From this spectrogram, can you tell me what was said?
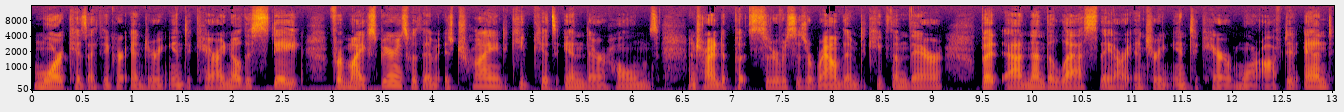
more kids, I think, are entering into care. I know the state, from my experience with them, is trying to keep kids in their homes and trying to put services around them to keep them there. But uh, nonetheless, they are entering into care more often and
